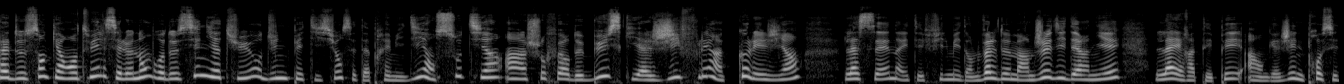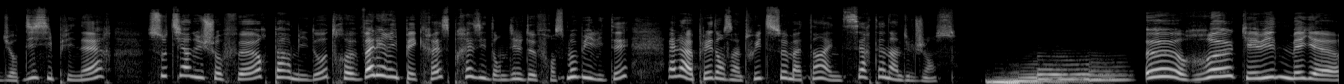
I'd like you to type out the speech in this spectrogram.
Près de 140 000, c'est le nombre de signatures d'une pétition cet après-midi en soutien à un chauffeur de bus qui a giflé un collégien. La scène a été filmée dans le Val-de-Marne jeudi dernier. La RATP a engagé une procédure disciplinaire. Soutien du chauffeur, parmi d'autres, Valérie Pécresse, présidente d'Île-de-France Mobilité. Elle a appelé dans un tweet ce matin à une certaine indulgence. Heureux Kevin Meyer.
